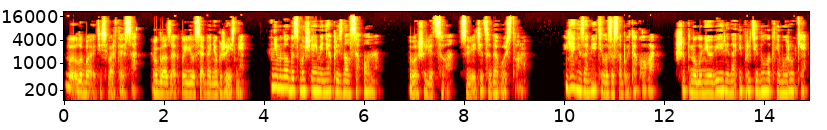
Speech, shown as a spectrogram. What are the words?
«Вы улыбаетесь, Вартеса. В глазах появился огонек жизни». Немного смущая меня, признался он. «Ваше лицо светится довольством». Я не заметила за собой такого. Шепнула неуверенно и протянула к нему руки.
